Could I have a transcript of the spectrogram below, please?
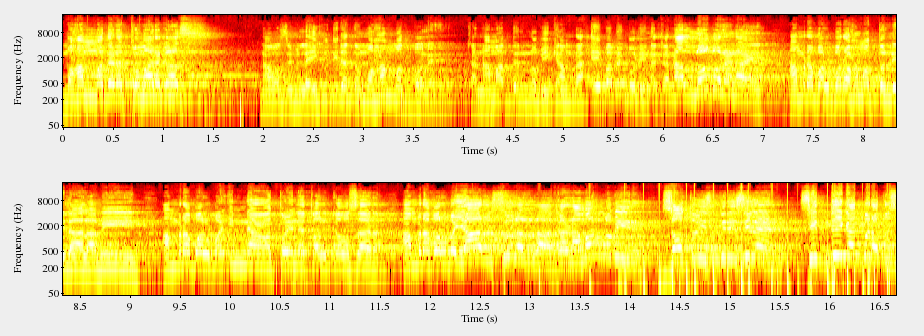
মোহাম্মদের তোমার গাছ। নাওজিবিল্লা ইহুদিরা তো মোহাম্মদ বলে। কারণ আমাদের নবীকে আমরা এভাবে বলি না, কারণ আল্লাহ বলে নাই। আমরা বলব রহমতুল্লিল আলমিন, আমরা বলব ইন্না আতইনা কল কাউসার আমরা বলব ইয়া রসুল আল্লাহ কারণ আমার নবীর যত স্ত্রী ছিলেন, সিদ্দিক আকবর অথচ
